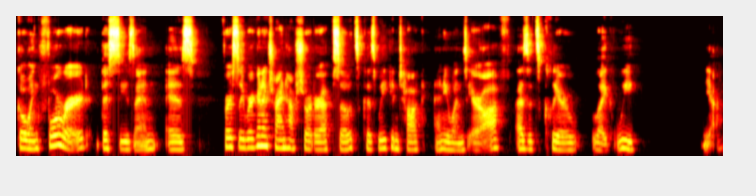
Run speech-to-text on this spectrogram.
going forward this season is firstly we're going to try and have shorter episodes because we can talk anyone's ear off as it's clear like we yeah,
